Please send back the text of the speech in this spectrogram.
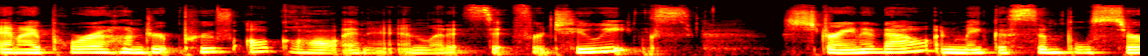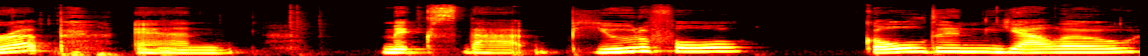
and I pour a 100 proof alcohol in it and let it sit for two weeks strain it out and make a simple syrup and mix that beautiful golden yellow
